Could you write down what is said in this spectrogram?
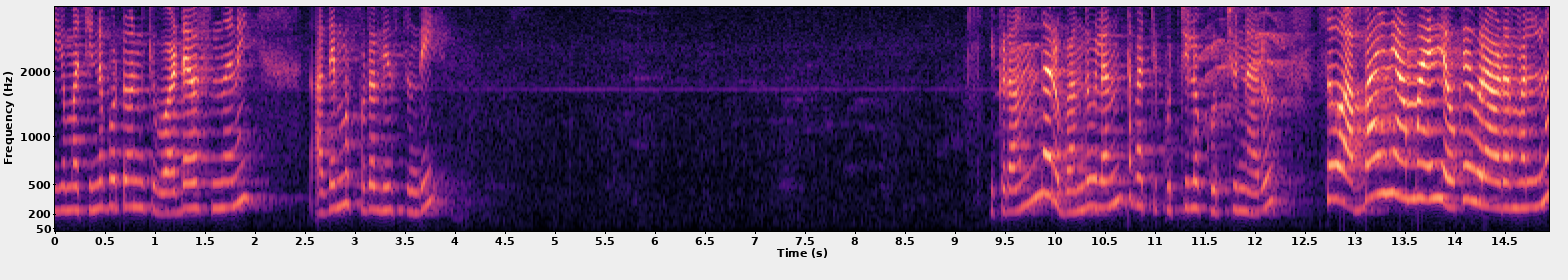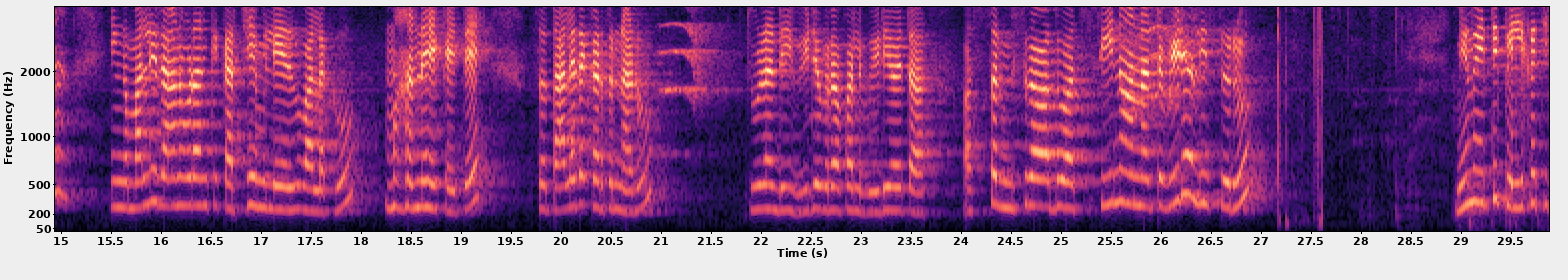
ఇక మా చిన్న ఫోటోనికి బర్త్డే వస్తుందని అదేమో ఫోటోలు తీస్తుంది. ఇక్కడ అందరూ బంధువులంతా వచ్చి కుర్చీలో కూర్చున్నారు. సో అబ్బాయిది అమ్మాయిది ఒకే ఊరు రావడం వలన ఇంకా మళ్ళీ రానివ్వడానికి ఖర్చు ఏమీ లేదు వాళ్ళకు మా అన్నయ్యకైతే. సో తాళైతే కడుతున్నాడు. చూడండి వీడియోగ్రాఫర్లు వీడియో అయితే అస్సలు మిస్ కావద్దు ఆ సీను అన్నట్టు వీడియోలు తీస్తుర్రు. మేమైతే పెళ్ళికొచ్చి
